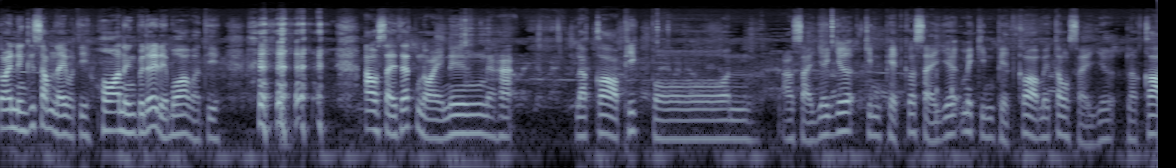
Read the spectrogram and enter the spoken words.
น้อยหนึ่งคือซ้ำไหนวะทีห่อหนึ่งไปเลยเดี๋ยวบอวะทีเอาใส่สักหน่อยหนึ่งนะฮะแล้วก็พริกป่นเอาใส่เยอะๆกินเผ็ดก็ใส่เยอะไม่กินเผ็ดก็ไม่ต้องใส่เยอะ แล้วก็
